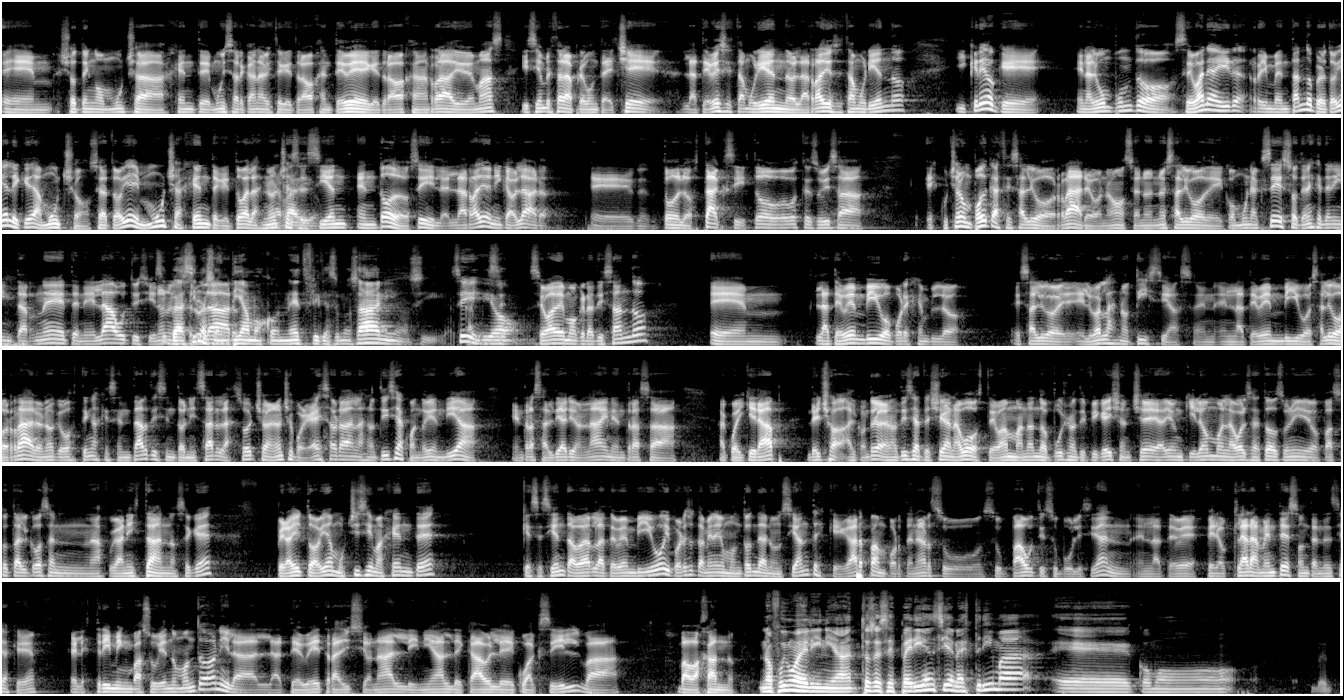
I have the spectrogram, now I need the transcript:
eh, yo tengo mucha gente muy cercana, viste, que trabaja en TV, que trabaja en radio y demás, y siempre está la pregunta de, che, la TV se está muriendo, la radio se está muriendo, y creo que en algún punto se van a ir reinventando, pero todavía le queda mucho, o sea, todavía hay mucha gente que todas las La noches se siente en todo, sí, la, la radio ni que hablar, eh, todos los taxis, todo, vos te subís a... Escuchar un podcast es algo raro, ¿no? O sea, no, no es algo de común acceso, tenés que tener internet en el auto y si no Sí, en pero el así nos sentíamos con Netflix hace unos años. Y Sí, cambió. se, se va democratizando. Eh, la TV en vivo, por ejemplo, es algo, el ver las noticias en, la TV en vivo es algo raro, ¿no? Que vos tengas que sentarte y sintonizar a las 8 de la noche, porque a esa hora dan las noticias, cuando hoy en día entras al diario online, entras a, a cualquier app. De hecho, al contrario, las noticias te llegan a vos, te van mandando push notification, che, hay un quilombo en la bolsa de Estados Unidos, pasó tal cosa en Afganistán, no sé qué. Pero hay todavía muchísima gente que se sienta a ver la TV en vivo y por eso también hay un montón de anunciantes que garpan por tener su, su pauta y su publicidad en, en la TV. Pero claramente son tendencias que el streaming va subiendo un montón y la, la TV tradicional, lineal, de cable, coaxil, va, va bajando. Nos fuimos de línea. Entonces, experiencia en Streama eh, como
